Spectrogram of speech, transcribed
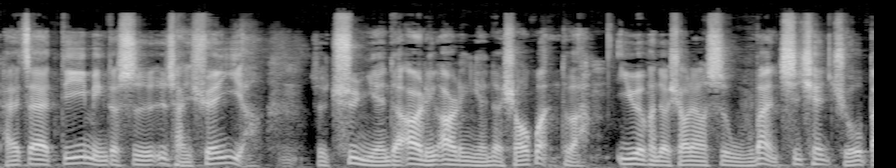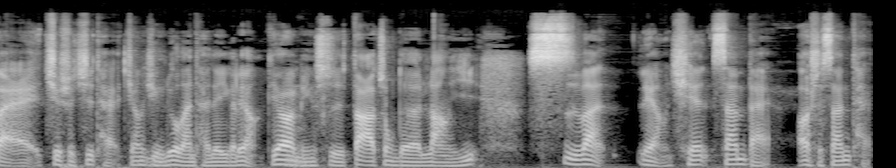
排在第一名的是日产轩逸啊，是去年的二零二零年的销冠，对吧？一月份的销量是五万七千九百七十七台，将近六万台的一个量。第二名是大众的朗逸，四万两千三百二十三台。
